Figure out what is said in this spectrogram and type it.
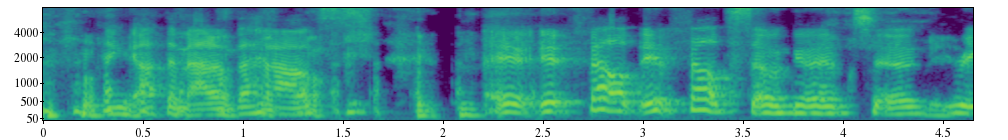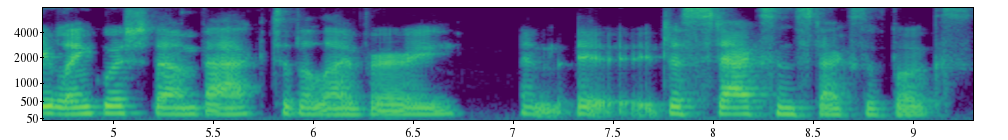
and got them out of the house. It, it, felt it felt so good to relinquish them back to the library, and it, it just stacks and stacks of books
